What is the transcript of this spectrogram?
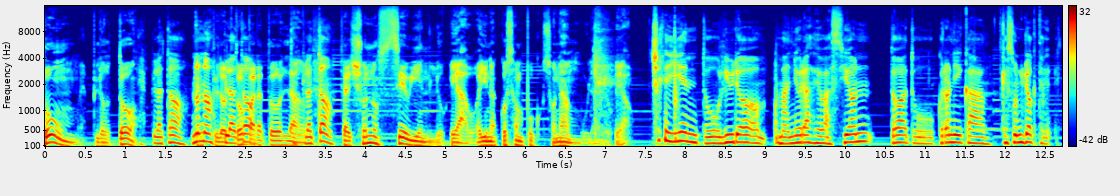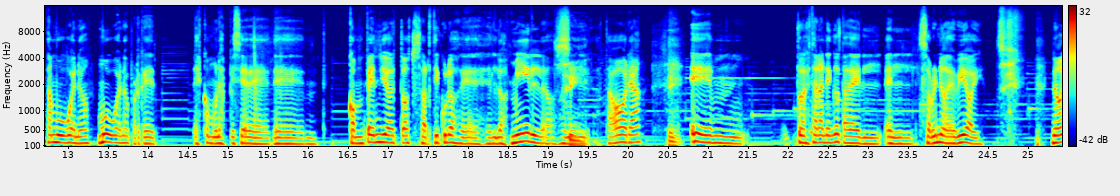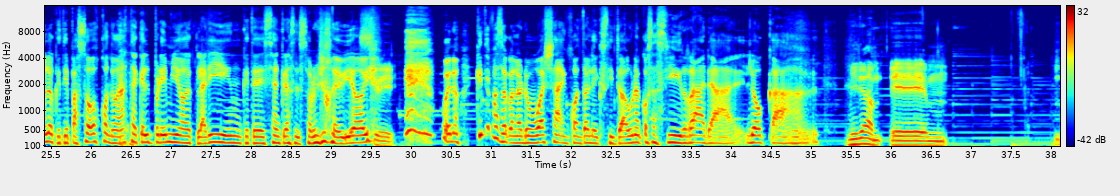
¡Pum! Explotó. Explotó. No, no, explotó, explotó. para todos lados. Explotó. O sea, yo no sé bien lo que hago. Hay una cosa un poco sonámbula en lo que hago. Yo leí en tu libro Maniobras de Evasión toda tu crónica, que es un libro que está muy bueno, muy bueno porque es como una especie de, de compendio de todos tus artículos desde el 2000, los Sí. 2000 hasta ahora, Sí. eh, donde está la anécdota del el sobrino de Bioy. Sí. ¿No? Lo que te pasó vos cuando ganaste aquel premio de Clarín, que te decían que eras el sobrino de Bioy. Sí. Bueno, ¿qué te pasó con la uruguaya en cuanto al éxito? ¿Alguna cosa así rara, loca? Mira, eh,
